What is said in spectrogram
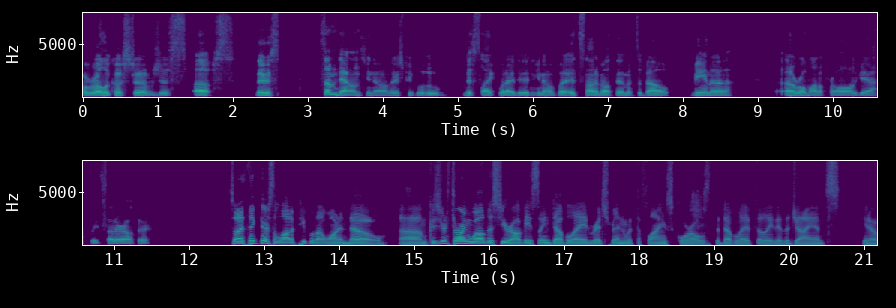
a roller coaster of just ups. There's some downs, you know, there's people who dislike what I did, you know, but it's not about them. It's about being a, a role model for all gay athletes that are out there. So I think there's a lot of people that want to know because um, you're throwing well this year, obviously in Double A in Richmond with the Flying Squirrels, the Double A affiliate of the Giants. You know,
